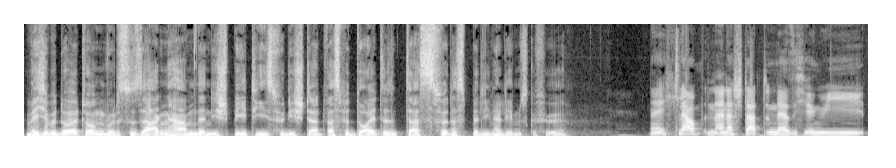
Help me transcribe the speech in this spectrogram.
Welche Bedeutung würdest du sagen, haben denn die Spätis für die Stadt? Was bedeutet das für das Berliner Lebensgefühl? Na, ich glaube, in einer Stadt, in der sich irgendwie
